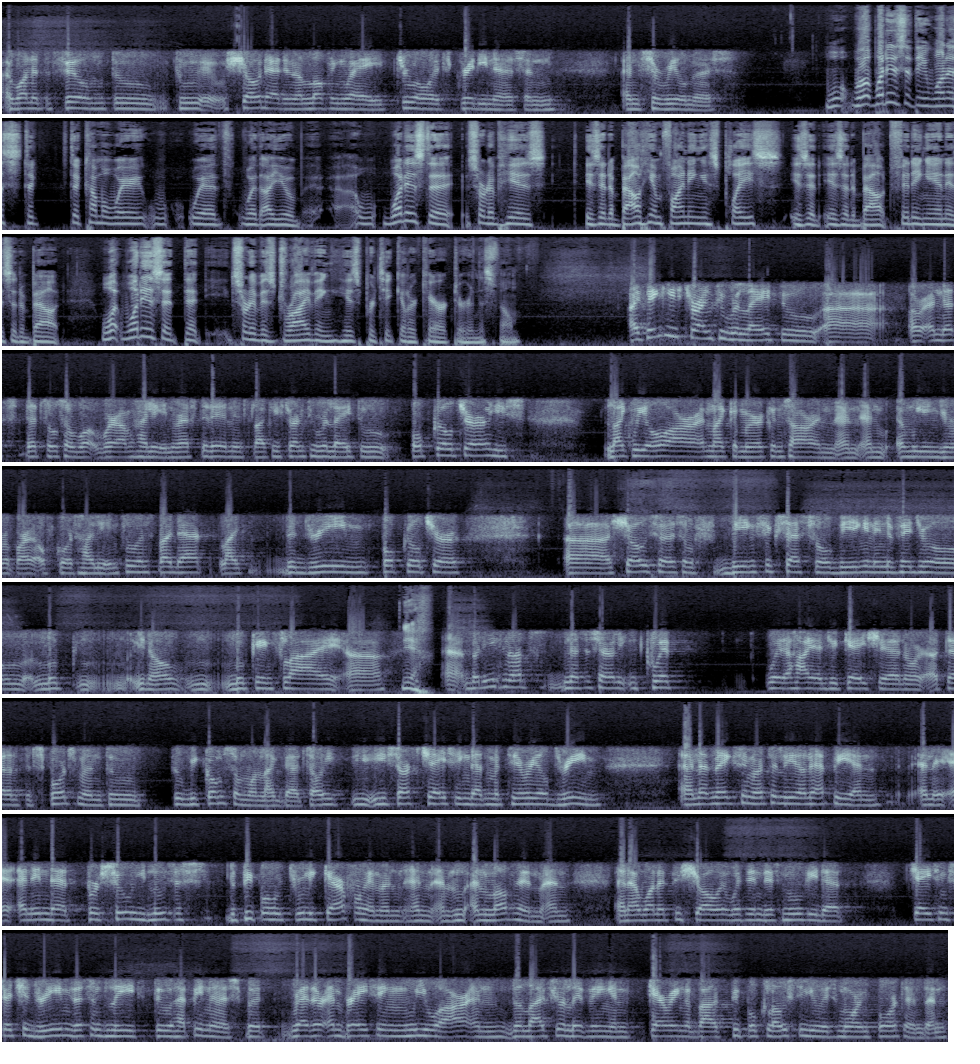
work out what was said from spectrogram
I wanted the film to to show that in a loving way through all its grittiness and and surrealness. What what is it that you want us to to come away with with Ayub? Uh, what is the sort of his is it about him finding his place? Is it is it about fitting in? Is it about what what is it that sort of is driving his particular character in this film? I think he's trying to relate to, uh, or and that's that's also what where I'm highly interested in. It's like he's trying to relate to pop culture. He's like we all are, and like Americans are, and and and and we in Europe are of course highly influenced by that. Like the dream pop culture uh, shows us of being successful, being an individual, look, you know, looking fly. Uh, yeah. Uh, but he's not necessarily equipped with a high education or a talented sportsman to to become someone like that. So he he starts chasing that material dream, and that makes him utterly unhappy. And and and in that pursuit, he loses the people who truly care for him and and and, and love him. And and I wanted to show within this movie that chasing such a dream doesn't lead to happiness, but rather embracing who you are and the life you're living and caring about people close to you is more important. And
